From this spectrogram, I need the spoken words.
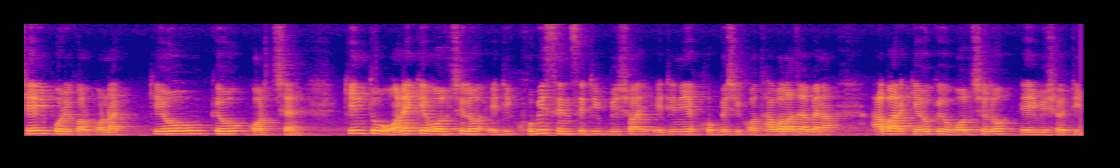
সেই পরিকল্পনা কেউ কেউ করছেন। কিন্তু অনেকে বলছিল, এটি খুবই সেন্সিটিভ বিষয়, এটি নিয়ে খুব বেশি কথা বলা যাবে না। আবার কেউ কেউ বলছিল এই বিষয়টি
